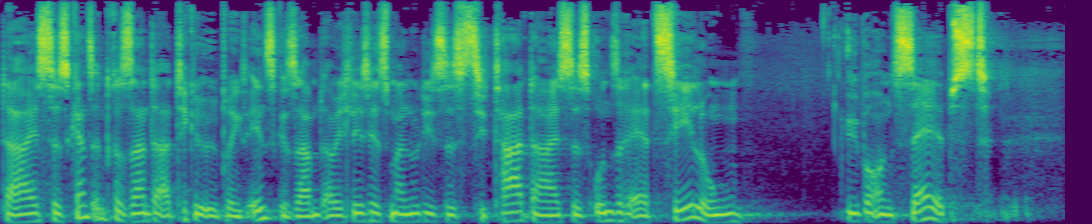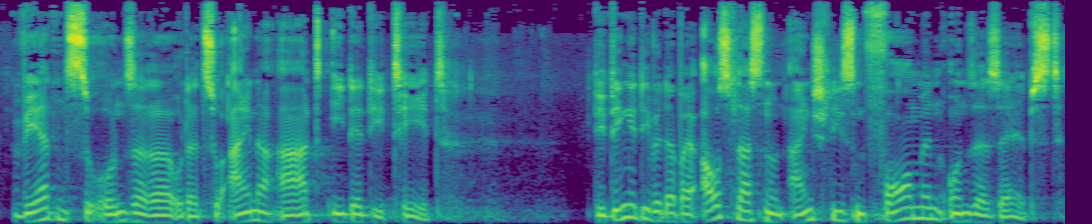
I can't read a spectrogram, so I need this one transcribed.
Da heißt es, ganz interessanter Artikel übrigens insgesamt, aber ich lese jetzt mal nur dieses Zitat, da heißt es, unsere Erzählungen über uns selbst werden zu unserer oder zu einer Art Identität. Die Dinge, die wir dabei auslassen und einschließen, formen unser Selbst.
